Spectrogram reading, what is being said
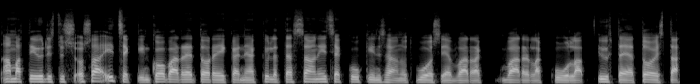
ammattiyhdistys osaa itsekin kovan retoriikan ja kyllä tässä on itse kukin saanut vuosien varrella kuulla yhtä ja toista.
